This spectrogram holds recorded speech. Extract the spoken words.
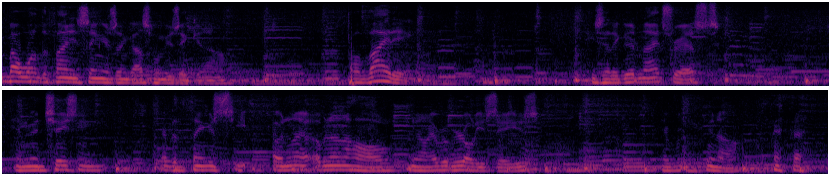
about one of the finest singers in gospel music, you know. providing he's had a good night's rest and been chasing everything up and down the hall, you know, every girl he sees, every, you know,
